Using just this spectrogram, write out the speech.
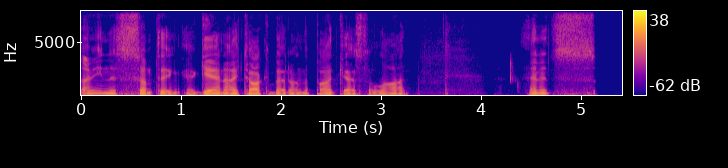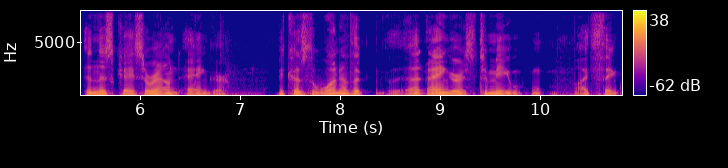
I mean, this is something again I talk about on the podcast a lot, and it's in this case around anger, because the one of the uh, anger is to me, I think,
